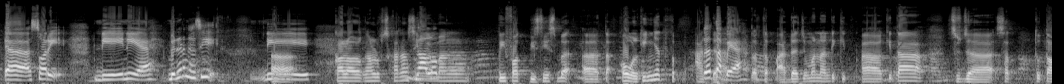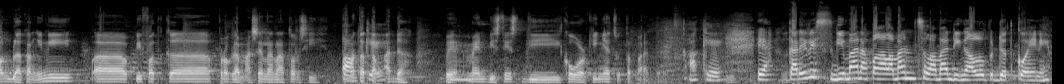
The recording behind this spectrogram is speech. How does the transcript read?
eh, sorry di ini ya. Bener nggak sih di Eh, kalau ngalup sekarang sih Ngalup. memang pivot bisnis mbak t- coworkingnya tetap ada Tetap ya? tetap ada cuman nanti ki- eh, kita sudah satu tahun belakang ini eh, pivot ke program akselerator sih cuman Oke. tetap ada Be- main bisnis di coworkingnya tetap ada Oke. Ya, Kak Riris gimana pengalaman selama di ngalup.co ini?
